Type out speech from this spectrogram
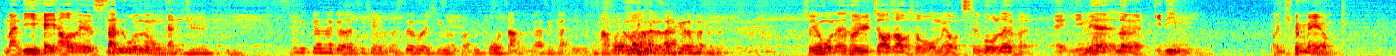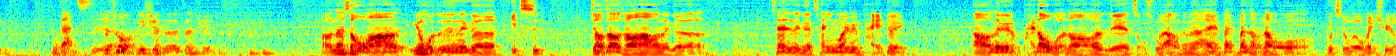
满地黑，然后那个散落的那种感觉。那个跟那个之前有个社会新闻跑去泼脏，应该是感觉差不多的那个。所以我那时候去教招的时候，我没有吃过任何哎、里面的任何一粒米，完全没有。不敢吃。不错，你选择正确。然后那时候我好像因为我都是那个一吃教招的时候，好像那个在那个餐厅外面排队，然后那个排到我的时候，然后直接走出来，然后跟他哎、班班长，那我不吃，我就回去了。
